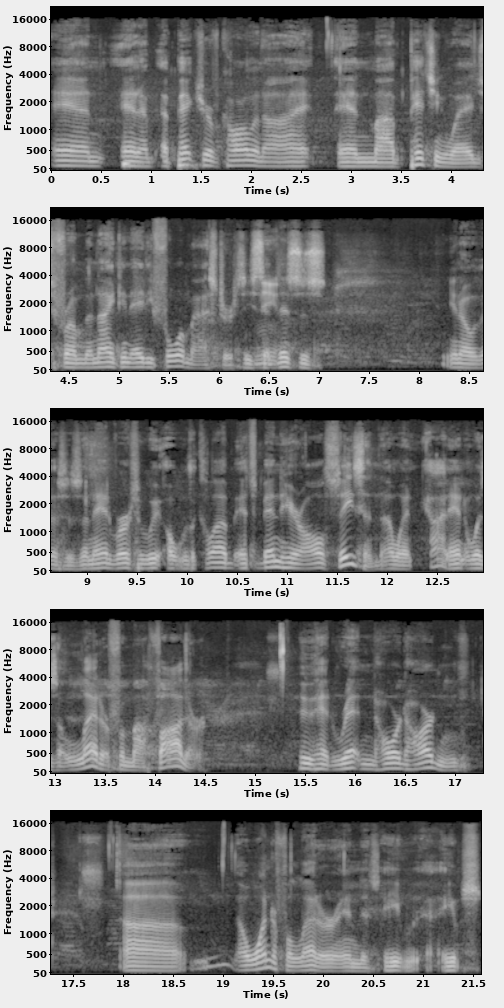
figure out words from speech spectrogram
and, and a, a picture of Carl and I and my pitching wedge from the 1984 Masters. He said, This is, you know, this is an anniversary of the club. It's been here all season. I went, God, and it was a letter from my father who had written Hord Hardin uh, a wonderful letter, and he, he was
